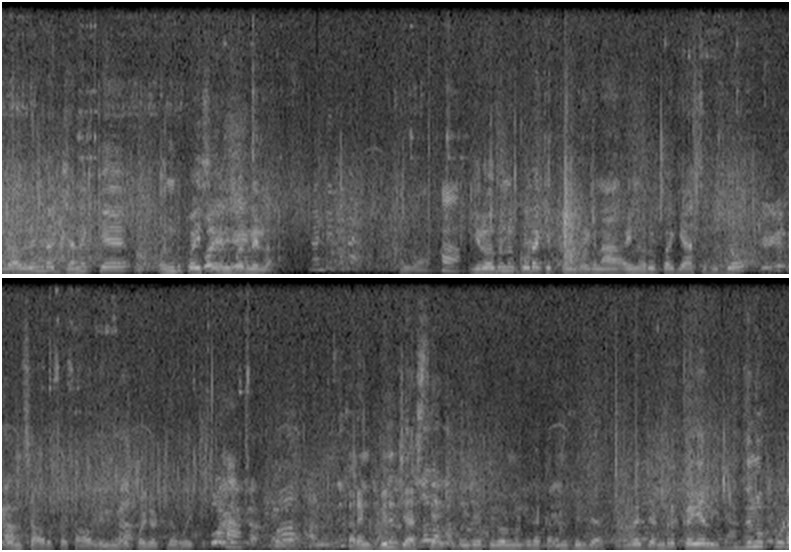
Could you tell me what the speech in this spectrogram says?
ಈಗ ಅದರಿಂದ ಜನಕ್ಕೆ ಒಂದು ಪೈಸೆ ಏನು ಬರಲಿಲ್ಲ. ಅಲ್ವಾ? ಇರೋದನ್ನು ಕೂಡ ಕಿತ್ಕೊಂಡ್ರೆ. ಈಗ ನಾ ಐನೂರು ರೂಪಾಯಿ ಗ್ಯಾಸ್ ಇದ್ದಿದ್ದು ಒಂದು ಸಾವಿರ ರೂಪಾಯಿ ಸಾವಿರದ ಇನ್ನೂರು ರೂಪಾಯಿ ಗಟ್ಟಲೆ ಹೋಯ್ತು. ಅಲ್ವಾ? ಕರೆಂಟ್ ಬಿಲ್ ಜಾಸ್ತಿ ಆಯಿತು. ಬಿ ಜೆ ಪಿ ಗೌರ್ಮೆಂಟಿಂದ ಕರೆಂಟ್ ಬಿಲ್ ಜಾಸ್ತಿ ಅಂದರೆ ಜನರ ಕೈಯಲ್ಲಿ ಇದ್ದಿದ್ದನ್ನು ಕೂಡ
